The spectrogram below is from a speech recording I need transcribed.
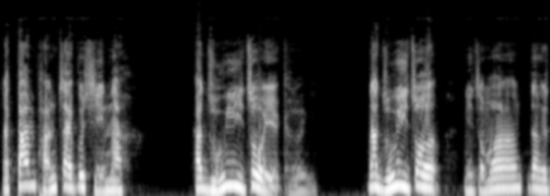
那单盘再不行呢？他如意坐也可以。那如意坐你怎么那个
